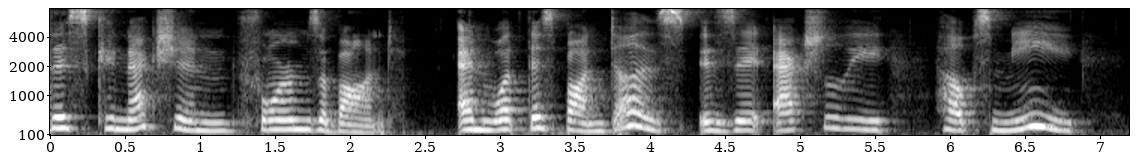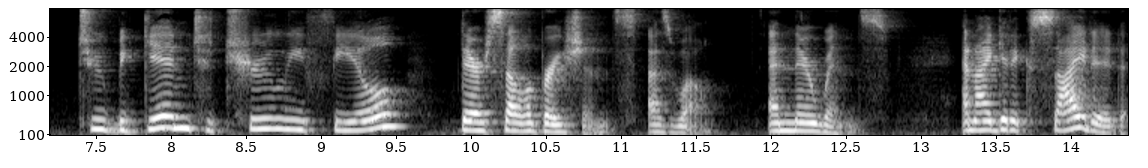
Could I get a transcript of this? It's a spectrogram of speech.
this connection forms a bond. And what this bond does is it actually helps me to begin to truly feel their celebrations as well and their wins. And I get excited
